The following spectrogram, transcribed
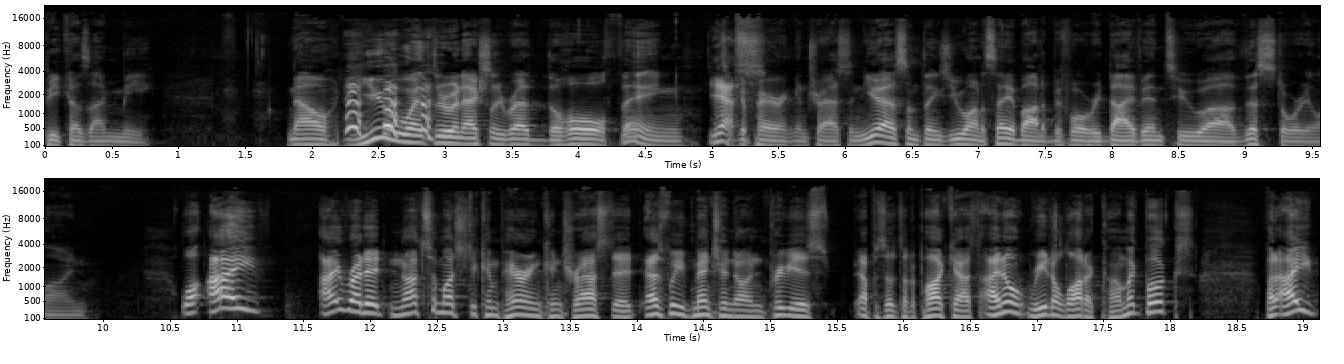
because I'm me. Now you went through and actually read the whole thing Yes. to compare and contrast, and you have some things you want to say about it before we dive into uh, this storyline. Well, I I read it not so much to compare and contrast it, as we've mentioned on previous episodes of the podcast. I don't read a lot of comic books, but I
